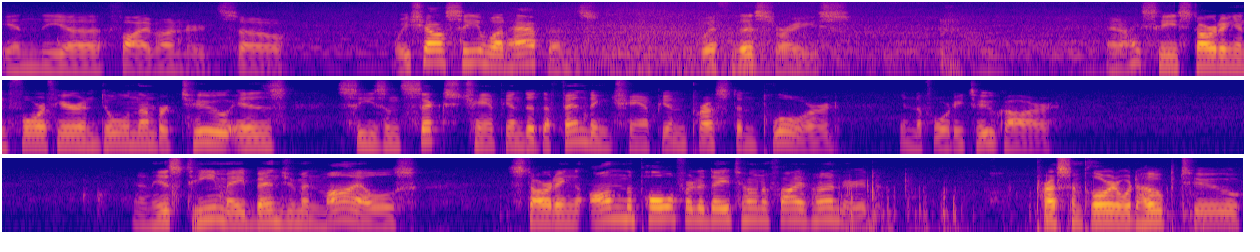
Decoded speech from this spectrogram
in the uh, 500. So we shall see what happens with this race. And I see starting in fourth here in duel number two is Season 6 champion, the defending champion, Preston Plord, in the 42 car. And his teammate, Benjamin Miles, starting on the pole for the Daytona 500. Preston Plord would hope to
